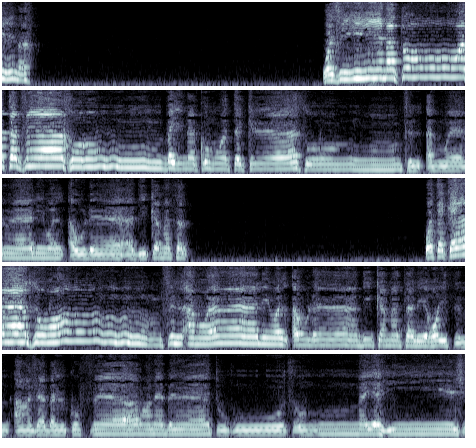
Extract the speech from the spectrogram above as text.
وزينة وتفاخر بينكم وتكاثر في الأموال والأولاد كمثل وتكاثر في الأموال والأولاد كمثل غيث أعجب الكفار نباته ثم يهيج.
